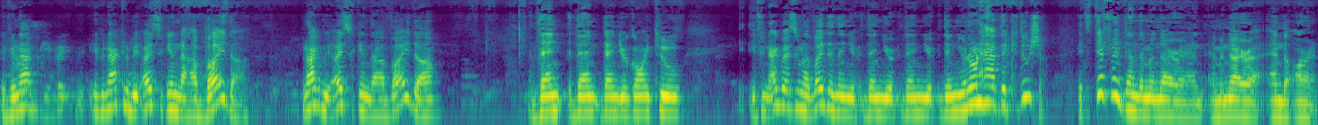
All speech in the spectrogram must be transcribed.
if you're not, if you're not going to be Isaac in the Avaida, you're not going to be Isaac in the Avaida, then, then, then you're going to, if you're not on avodah, then you then you then you then you don't have the kedusha. It's different than the menorah and, and menorah and the aron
